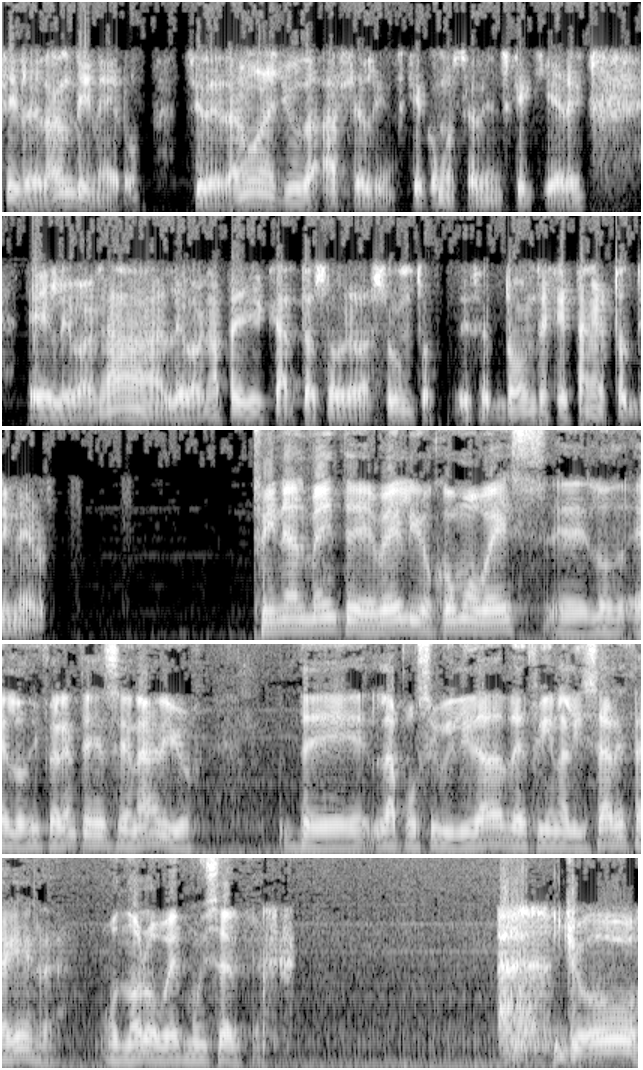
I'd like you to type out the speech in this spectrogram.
si le dan dinero, si le dan una ayuda a Zelensky como Zelensky quiere, eh, le van a le van a pedir cartas sobre el asunto. Dice, ¿dónde que están estos dineros? Finalmente, Evelio, ¿cómo ves eh, los, eh, los diferentes escenarios de la posibilidad de finalizar esta guerra? ¿O no lo ves muy cerca? Yo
